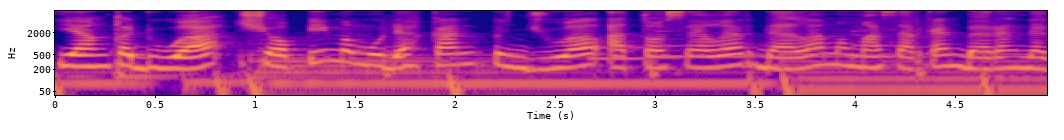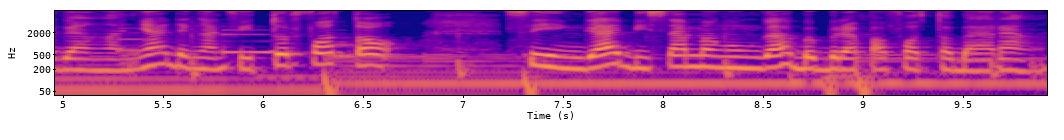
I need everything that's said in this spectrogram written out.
Yang kedua, Shopee memudahkan penjual atau seller dalam memasarkan barang dagangannya dengan fitur foto, sehingga bisa mengunggah beberapa foto barang.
